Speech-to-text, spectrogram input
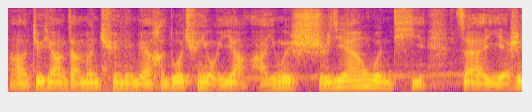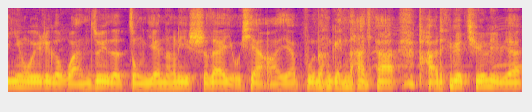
啊，就像咱们群里面很多群友一样啊，因为时间问题，在也是因为这个晚醉的总结能力实在有限啊，也不能跟大家 把这个群里面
